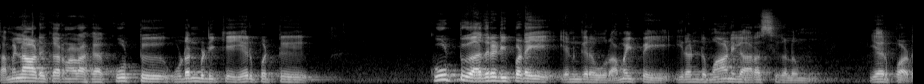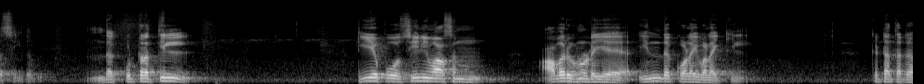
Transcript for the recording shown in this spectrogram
தமிழ்நாடு கர்நாடகா கூட்டு உடன்படிக்கை ஏற்பட்டு கூட்டு அதிரடிப்படை என்கிற ஒரு அமைப்பை இரண்டு மாநில அரசுகளும் ஏற்பாடு செய்தது. இந்த குற்றத்தில் டிஎப்ஓ சீனிவாசன் அவர்களுடைய இந்த கொலை வழக்கில் கிட்டத்தட்ட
